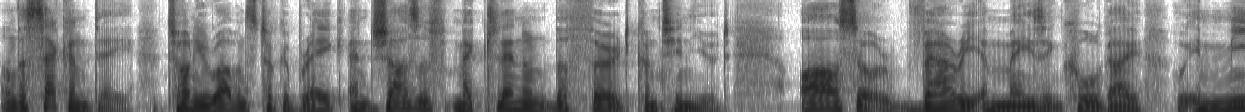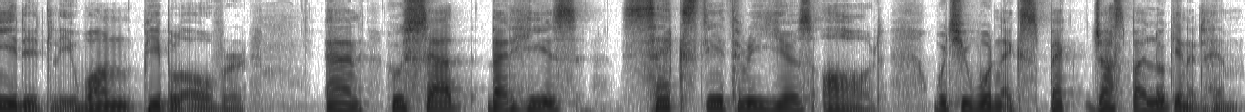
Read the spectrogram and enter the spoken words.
On the second day, Tony Robbins took a break and Joseph McClendon III continued. Also, a very amazing, cool guy who immediately won people over and who said that he is 63 years old, which you wouldn't expect just by looking at him.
